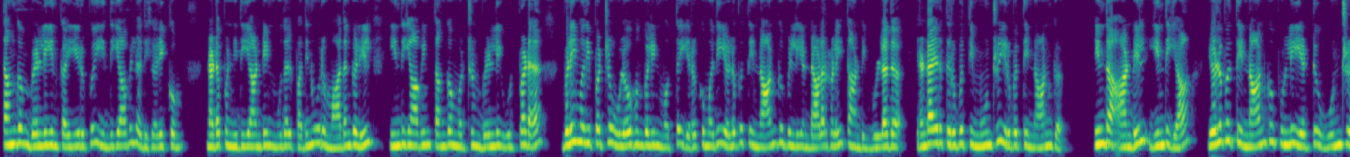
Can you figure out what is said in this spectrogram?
தங்கம் வெள்ளியின் கையிருப்பு இந்தியாவில் அதிகரிக்கும். நடப்பு நிதியாண்டின் முதல் பதினோரு மாதங்களில் இந்தியாவின் தங்கம் மற்றும் வெள்ளி உட்பட விலைமதிப்பற்ற உலோகங்களின் மொத்த இறக்குமதி எழுபத்தி நான்கு பில்லியன் டாலர்களை தாண்டி உள்ளது இரண்டாயிரத்தி இருபத்தி மூன்று இருபத்தி நான்கு. இந்த ஆண்டில் இந்தியா எழுபத்தி நான்கு புள்ளி எட்டு ஒன்று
